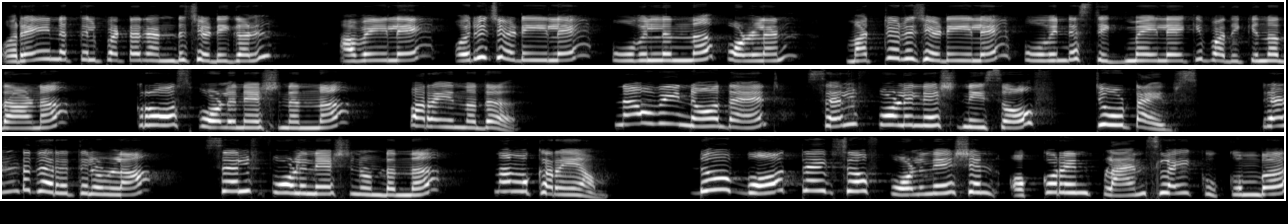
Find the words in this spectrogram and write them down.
ഒരേ ഇനത്തിൽപ്പെട്ട രണ്ട് ചെടികൾ അവയിലെ ഒരു ചെടിയിലെ പൂവിൽ നിന്ന് പൊള്ളൻ മറ്റൊരു ചെടിയിലെ പൂവിന്റെ സ്റ്റിഗ്മയിലേക്ക് പതിക്കുന്നതാണ് ക്രോസ് പോളിനേഷൻ എന്ന് പറയുന്നത്. Now we know that self pollination is of two types രണ്ട് തരത്തിലുള്ള സെൽഫ് പോളിനേഷൻ ഉണ്ടെന്ന് നമുക്കറിയാം. Do both types of pollination occur in plants like cucumber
